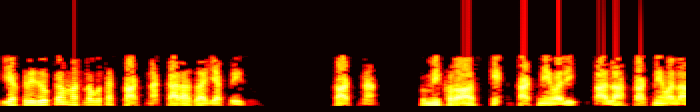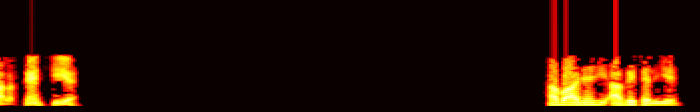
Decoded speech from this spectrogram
یک ریزو کا مطلب ہوتا ہے کاٹنا، کارازا یک ریزو کاٹنا۔ تو مکراس کاٹنے والی آلہ، کاٹنے والا آلہ، کینچی ہے۔ اب آ جائیں جی آگے چلیے۔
